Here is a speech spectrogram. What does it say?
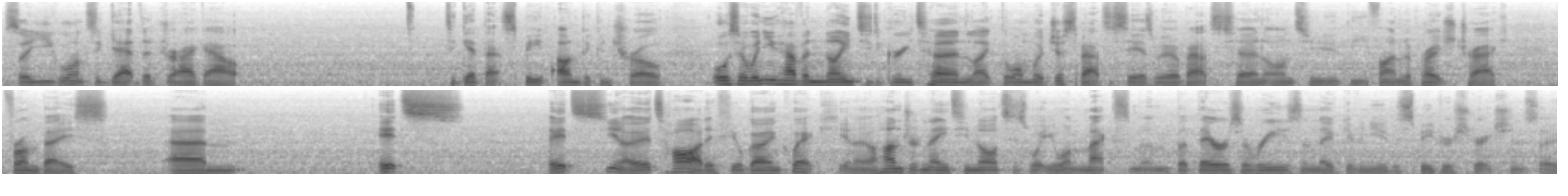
So you want to get the drag out to get that speed under control. Also, when you have a 90 degree turn like the one we're just about to see as we're about to turn onto the final approach track from base, um, it's it's you know it's hard if you're going quick. You know, 180 knots is what you want maximum, but there is a reason they've given you the speed restriction. So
